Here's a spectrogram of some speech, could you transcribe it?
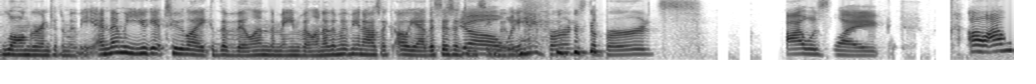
longer into the movie. And then when you get to like the villain, the main villain of the movie, and I was like, oh yeah, this is a Yo, DC movie. when he burns the birds, I was like, oh, I was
